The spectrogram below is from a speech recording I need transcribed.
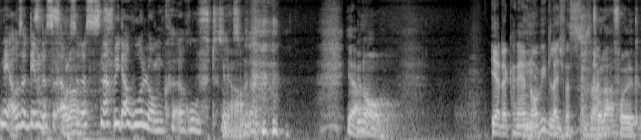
Nee, außerdem, dass, außer dass es nach Wiederholung äh, ruft, sozusagen. Ja. Ja. Genau. Ja, da kann ja Norbi gleich was zu sagen. Toller Erfolg.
